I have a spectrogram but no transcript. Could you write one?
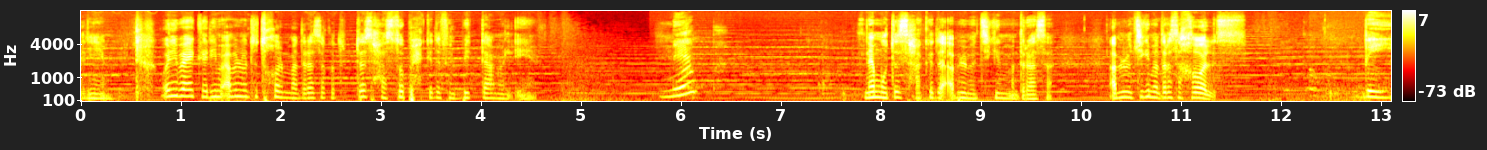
كريم. قولي بقى يا كريم قبل ما تدخل المدرسة كنت بتصحى الصبح كده في البيت تعمل إيه؟ نام. تنام وتصحى كده قبل ما تيجي المدرسة. قبل ما تيجي المدرسة خالص. بيا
